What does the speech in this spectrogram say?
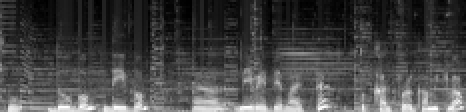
ஸோ தூபம் தீபம் நைவேத்தியமாக எடுத்து கற்பூரம் காமிக்கலாம்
